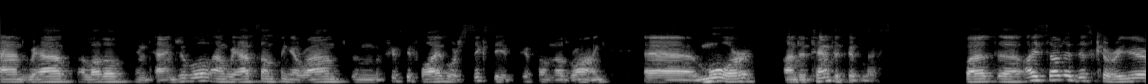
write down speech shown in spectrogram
and we have a lot of intangible and we have something around um, 55 or 60, if, I'm not wrong, uh, more on the tentative list. But uh, I started this career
